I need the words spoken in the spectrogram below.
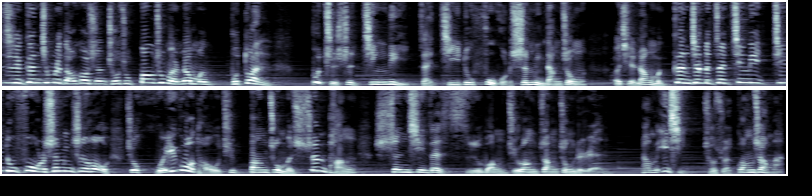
这些跟进我们的祷告，神求主帮助我们，让我们不断不只是经历在基督复活的生命当中，而且让我们更加的在经历基督复活的生命之后，就回过头去帮助我们身旁深陷在死亡绝望当中的人。让我们一起求出来光照们，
